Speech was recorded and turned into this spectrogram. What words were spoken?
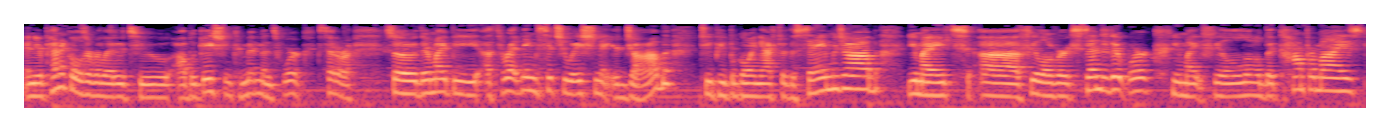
and your pentacles are related to obligation, commitments, work, etc. So there might be a threatening situation at your job, two people going after the same job. You might uh, feel overextended at work. You might feel a little bit compromised.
